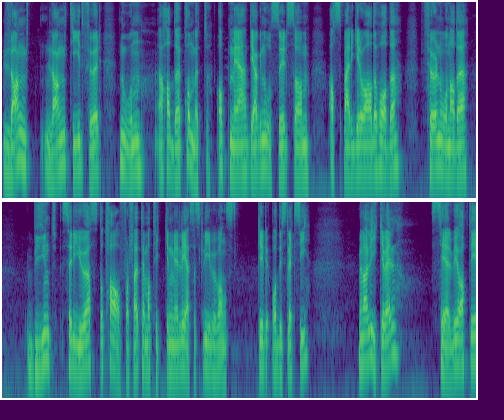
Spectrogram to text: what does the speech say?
lang, lang tid før noen hadde kommet opp med diagnoser som Asperger og ADHD, før noen hadde begynt seriøst å ta for seg tematikken med lese- skrivevansker og dysleksi. Men allikevel ser vi jo at de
